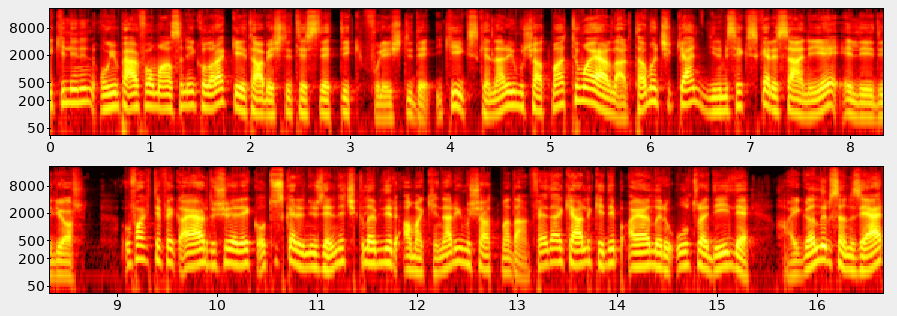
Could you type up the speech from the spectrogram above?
İkilinin oyun performansını ilk olarak GTA 5'te test ettik. Full HD'de 2x kenar yumuşatma tüm ayarlar tam açıkken 28 kare saniyeye elde ediliyor. Ufak tefek ayar düşürerek 30 karenin üzerine çıkılabilir ama kenar yumuşatmadan fedakarlık edip ayarları ultra değil de high'ga alırsanız eğer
